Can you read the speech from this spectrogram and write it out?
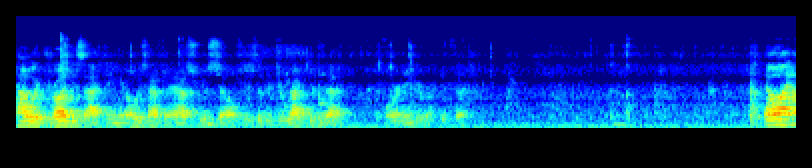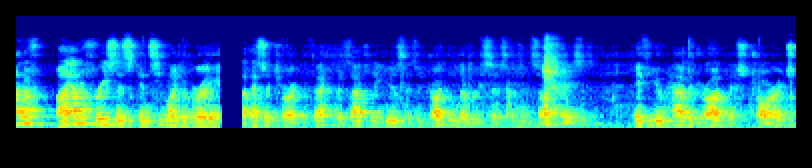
how a drug is acting, you always have to ask yourself, is it a direct effect or an indirect effect? Now, ionophoresis can seem like a very uh, esoteric effect, but it's actually used as a drug delivery system in some cases. If you have a drug that's charged,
